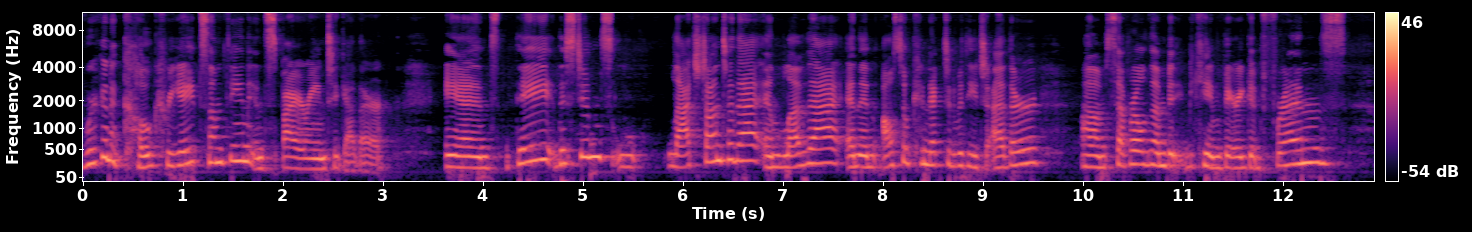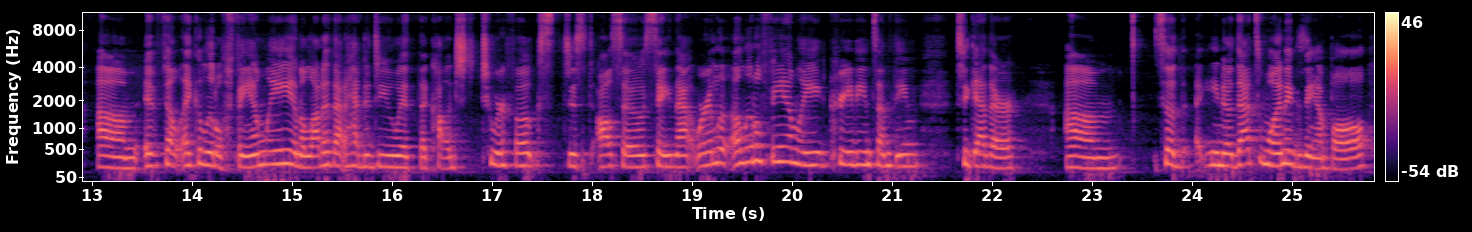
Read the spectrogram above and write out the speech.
we're going to co-create something inspiring together. And they the students latched onto that and loved that and then also connected with each other. Um, several of them be- became very good friends um, it felt like a little family, and a lot of that had to do with the college tour folks just also saying that we're a little family creating something together. Um, so, you know, that's one example.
